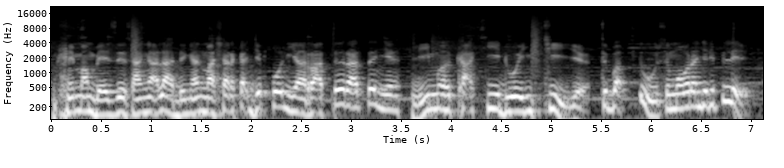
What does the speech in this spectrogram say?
Memang beza sangatlah dengan masyarakat Jepun yang rata-ratanya 5 kaki 2 inci je. Sebab tu semua orang jadi pelik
